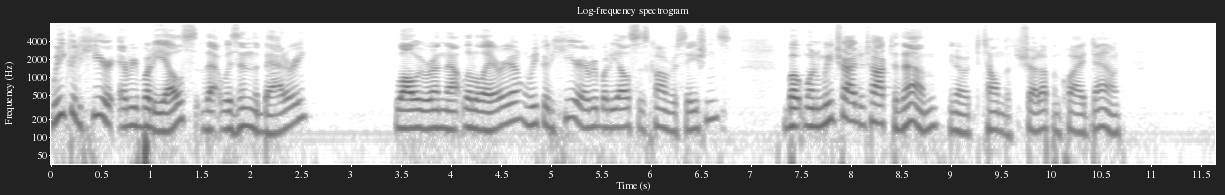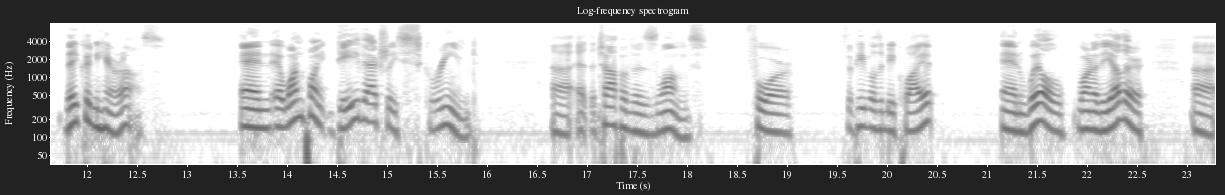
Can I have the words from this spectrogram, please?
we could hear everybody else that was in the battery while we were in that little area. We could hear everybody else's conversations. But when we tried to talk to them, you know, to tell them to shut up and quiet down, they couldn't hear us. And at one point, Dave actually screamed uh, at the top of his lungs for the people to be quiet. And Will, one of the other uh,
